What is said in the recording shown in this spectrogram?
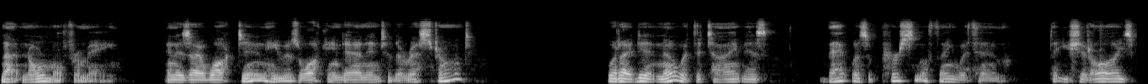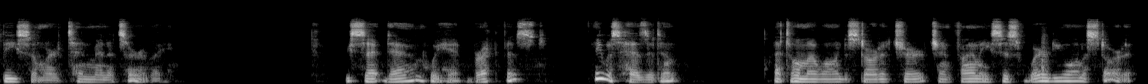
not normal for me. And as I walked in, he was walking down into the restaurant. What I didn't know at the time is that was a personal thing with him, that you should always be somewhere 10 minutes early. We sat down, we had breakfast. He was hesitant. I told him I wanted to start a church, and finally he says, Where do you want to start it?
